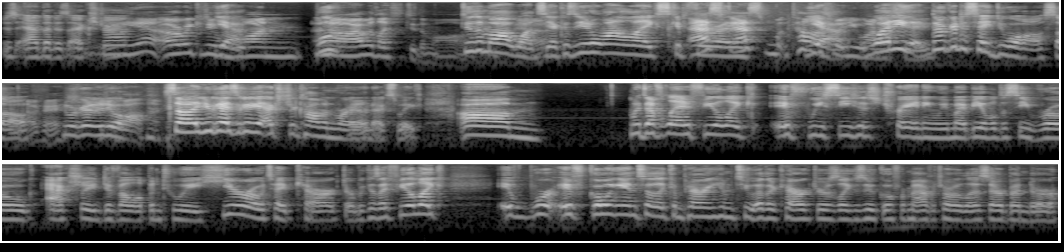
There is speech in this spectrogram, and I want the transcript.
Just add that as extra. Yeah, or we could do Yeah. one. Well, no, I would like to do them all. Do them all at once, yeah, because you don't want to like skip through. Ask, ask, tell yeah. us what you want. What do you? see. They're gonna say do all, so Okay. we're gonna do all. Okay. So you guys are gonna get extra Kamen Rider Yeah. next week. Um, but definitely, I feel like if we see his training, we might be able to see Rogue actually develop into a hero type character because I feel like if we're if going into like comparing him to other characters like Zuko from Avatar: The Last Airbender,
